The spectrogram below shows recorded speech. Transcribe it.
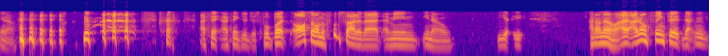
you know, I think I think you're just full. But also on the flip side of that, I mean, you know, I don't know. I, I don't think that, that I mean,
